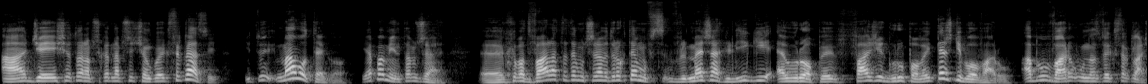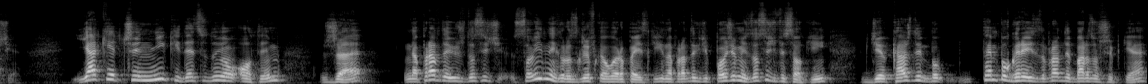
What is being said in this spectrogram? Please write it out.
a dzieje się to na przykład na przeciągu Ekstraklasy. I tu mało tego, ja pamiętam, że chyba dwa lata temu, czy nawet rok temu, w, w meczach Ligi Europy w fazie grupowej też nie było waru, a był war u nas w Ekstraklasie. Jakie czynniki decydują o tym, że naprawdę już dosyć solidnych rozgrywkach europejskich, naprawdę, gdzie poziom jest dosyć wysoki, gdzie każdy, bo tempo gry jest naprawdę bardzo szybkie,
